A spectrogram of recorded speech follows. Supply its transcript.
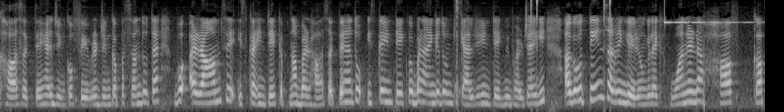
खा सकते हैं, जिनको फेवरेट जिनका पसंद होता है। वो आराम से इसका इंटेक अपना बढ़ा सकते हैं। तो इसका इंटेक पर बढ़ाएँगे तो उनकी कैलोरी इंटेक भी बढ़ जाएगी। अगर वो तीन सर्विंग ले रहे होंगे like one and half cup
